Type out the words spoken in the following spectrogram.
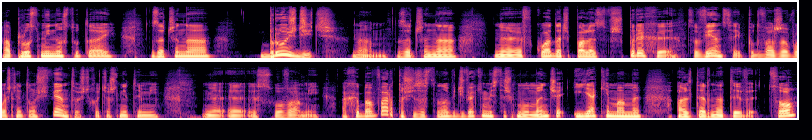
a plus minus tutaj zaczyna bruździć nam, zaczyna e, wkładać palec w szprychy. Co więcej, podważa właśnie tą świętość, chociaż nie tymi e, e, słowami. A chyba warto się zastanowić, w jakim jesteśmy momencie i jakie mamy alternatywy. Co,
